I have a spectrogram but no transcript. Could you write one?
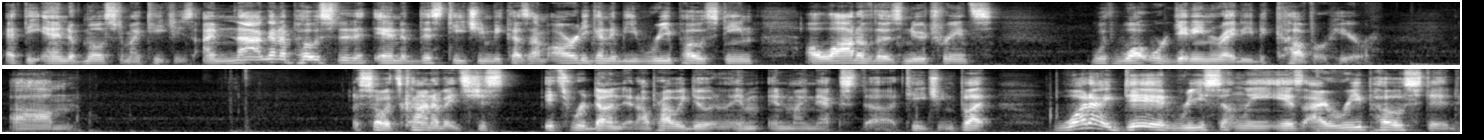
at the end of most of my teachings. I'm not going to post it at the end of this teaching because I'm already going to be reposting a lot of those nutrients with what we're getting ready to cover here. Um, so it's kind of, it's just, it's redundant. I'll probably do it in, in my next uh, teaching. But what I did recently is I reposted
